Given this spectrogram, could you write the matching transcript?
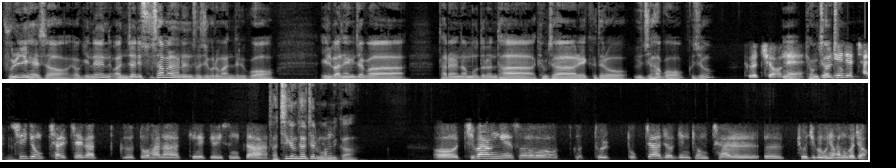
분리해서 여기는 완전히 수사만 하는 조직으로 만들고 일반 행정과 다른 업무들은 다 경찰에 그대로 유지하고 그죠? 그렇죠. 네. 네, 경찰청- 여기 이제 자치경찰제가 그 또 하나 계획되어 있으니까 자치경찰제는 뭡니까? 어 지방에서 그 돌, 독자적인 경찰 어, 조직을 운영하는 거죠.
